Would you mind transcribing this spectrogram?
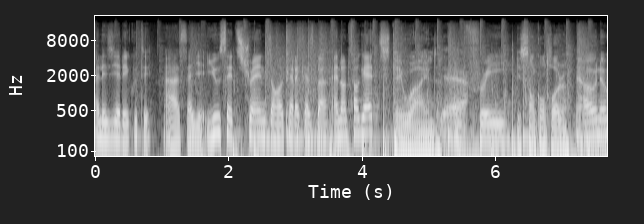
Allez-y, allez écouter. Ah, ça y est. You Said Strange dans Rock à la Casbah. And don't forget, Stay wild Yeah. I'm free. et sans contrôle. Oh no.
